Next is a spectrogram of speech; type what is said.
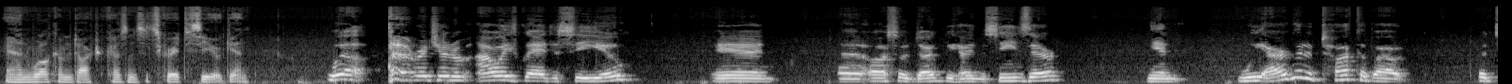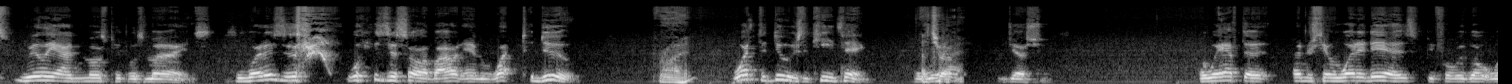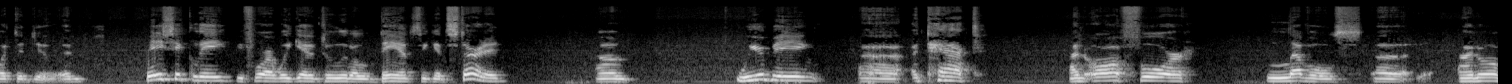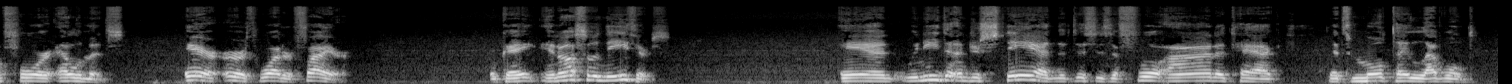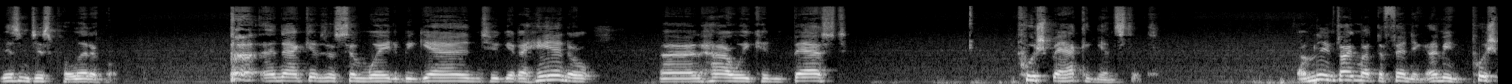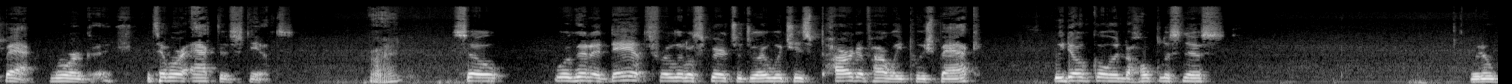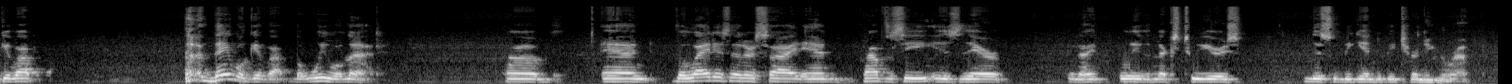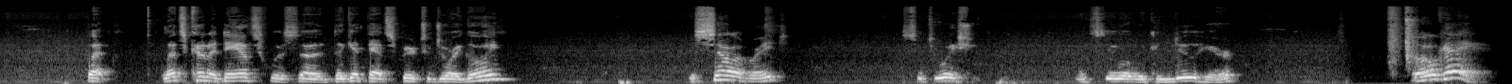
And welcome, Dr. Cousens. It's great to see you again. Well, Richard, I'm always glad to see you. And uh, also Doug behind the scenes there. And we are going to talk about what's really on most people's minds. So what is this? What is this all about, and what to do? Right. What to do is the key thing. That's right. Suggestion. But we have to understand what it is before we go what to do. And basically, before we get into a little dance to get started, um, we're being uh, attacked on all four levels, uh, on all four elements air, earth, water, fire. Okay? And also in the ethers. And we need to understand that this is a full on attack that's multi leveled. It isn't just political. and that gives us some way to begin to get a handle on how we can best push back against it. I'm not even talking about defending. I mean push back more. It's a more active stance. Right. So we're going to dance for a little spiritual joy, which is part of how we push back. We don't go into hopelessness. We don't give up. they will give up, but we will not. Um, and the light is on our side, and prophecy is there. And I believe the next two years, this will begin to be turning around. But let's kind of dance with uh, to get that spiritual joy going to celebrate the situation. Let's see what we can do here. Okay.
